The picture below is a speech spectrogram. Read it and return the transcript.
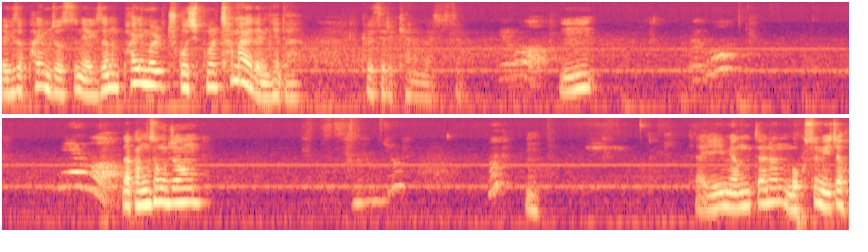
여기서 파임을 줬으니 여기서는 파임을 주고 싶음을 참아야 됩니다. 그래서 이렇게 하는 것이죠. 음. 나 방송 중. 자, 이 명자는 목숨이죠.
